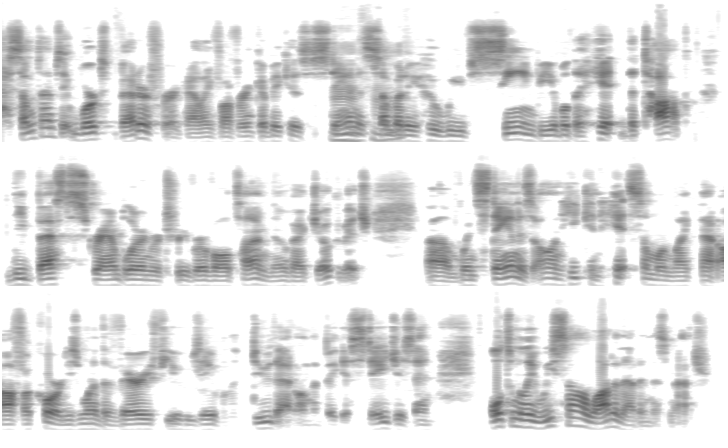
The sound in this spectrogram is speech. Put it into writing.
sometimes it works better for a guy like Wawrinka because Stan mm-hmm. is somebody who we've seen be able to hit the top, the best scrambler and retriever of all time, Novak Djokovic. Um, when Stan is on, he can hit someone like that off a court. He's one of the very few who's able to do that on the biggest stages, and ultimately, we saw a lot of that in this match.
